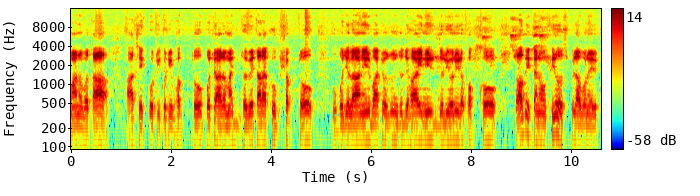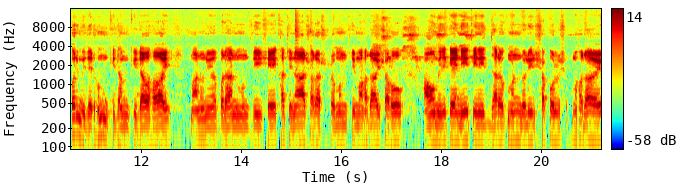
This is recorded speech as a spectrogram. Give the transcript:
মানবতা। আছে কোটি কোটি ভক্ত, প্রচার মাধ্যমে তারা খুব শক্ত। উপজেলা নির্বাচন যদি হয় নির্দলীয় নিরপেক্ষ, তবে কেন ফিরোজ প্লাবনের কর্মীদের হুমকি ধামকি দেওয়া হয়? মাননীয় প্রধানমন্ত্রী শেখ হাসিনা, স্বরাষ্ট্রমন্ত্রী মহোদয় সহ আওয়ামী লীগের নীতি নির্ধারক মণ্ডলীর সকল মহোদয়,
